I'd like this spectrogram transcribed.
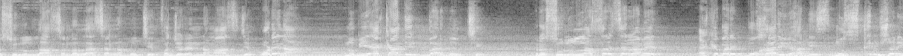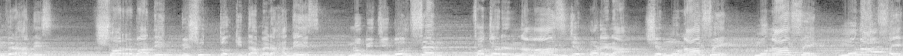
রসুল্লাহ সাল্লাহ সাল্লাম বলছে, ফজরের নামাজ যে পড়ে না, নবী একাধিকবার বলছে রসুল্লাহ সাল্লামের একেবারে বুখারির হাদিস, মুসলিম শরীফের হাদিস, সর্বাধিক বিশুদ্ধ কিতাবের হাদিস নবীজি বলছেন, ফজরের নামাজ যে পড়ে না, সে মুনাফিক মুনাফিক মুনাফিক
